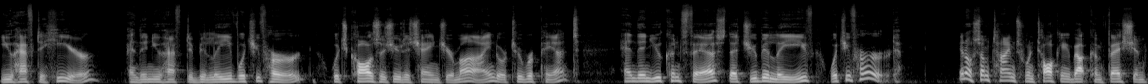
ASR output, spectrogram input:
You have to hear, and then you have to believe what you've heard, which causes you to change your mind or to repent, and then you confess that you believe what you've heard. You know, sometimes when talking about confession,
